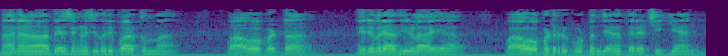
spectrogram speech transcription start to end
നാനാ ദേശങ്ങളിൽ ചിതറി പാർക്കുന്ന പാവപ്പെട്ട നിരപരാധികളായ പാവപ്പെട്ട ഒരു കൂട്ടം ജനത്തെ രക്ഷിക്കാൻ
